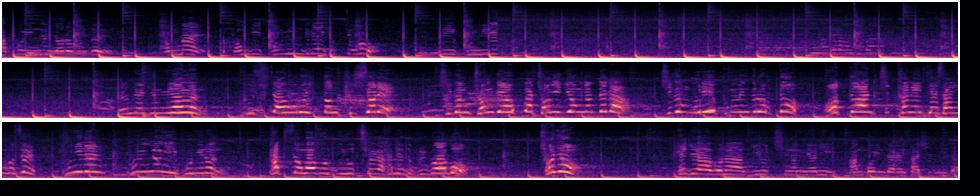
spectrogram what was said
맡고 있는 여러분들 정말 경기 도민들의 협조로 우리 국민의 그런데 윤미향은 그 수장으로 있던 그 시절에 지금 정대협과 정의기억 연대가 지금 우리 국민들로부터 어떠한 지탄의 대상인 것을 본인은 분명히 본인은 각성하고 뉘우쳐야 함에도 불구하고 전혀 회개하거나 뉘우치는 면이 안 보인다는 사실입니다.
